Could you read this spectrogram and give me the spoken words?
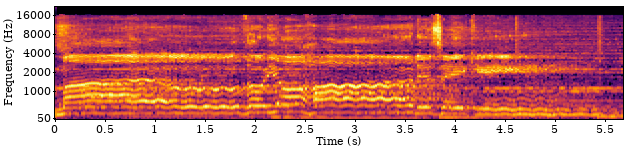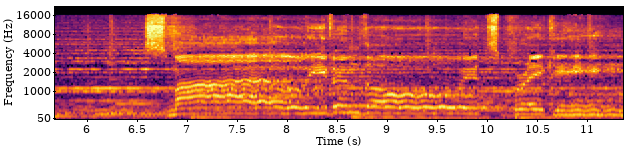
Smile, though your heart is aching. Smile, even though it's breaking.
